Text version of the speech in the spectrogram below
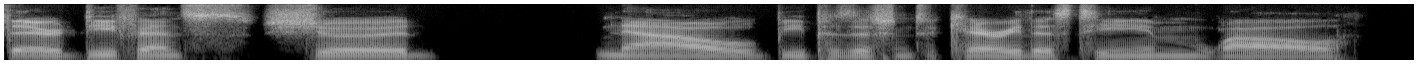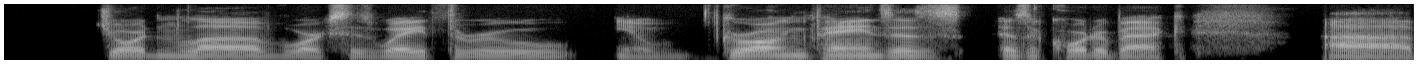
their defense should now be positioned to carry this team while Jordan Love works his way through, you know, growing pains as as a quarterback. Uh,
